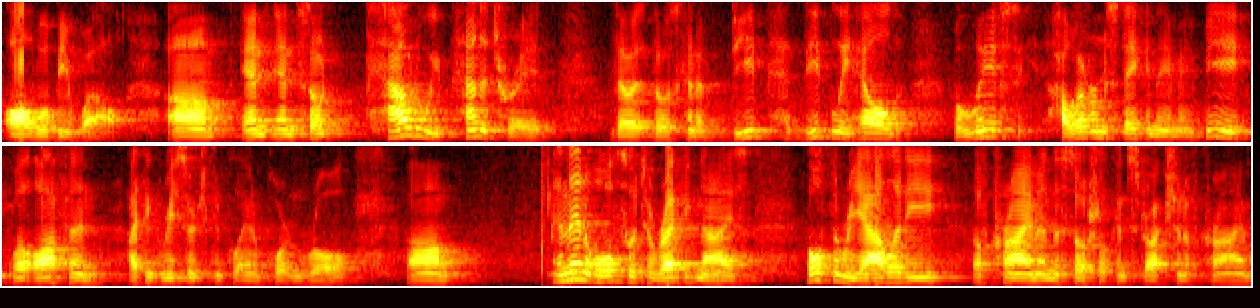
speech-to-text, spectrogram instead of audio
all will be well. Um, and, and so, how do we penetrate the, those kind of deep, deeply held beliefs, however mistaken they may be, well, often I think research can play an important role. Um, and then also to recognize both the reality of crime and the social construction of crime.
